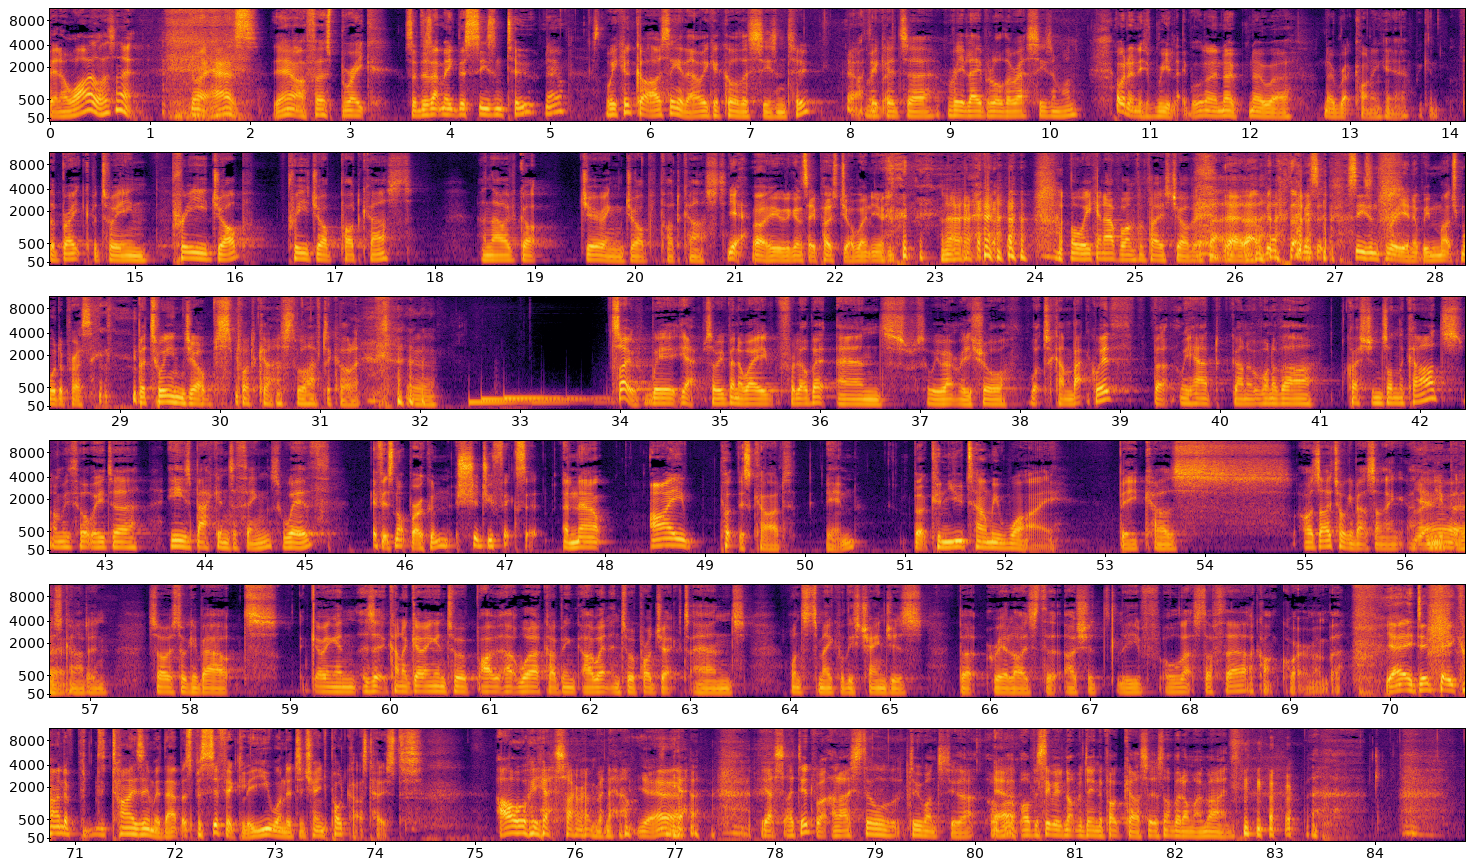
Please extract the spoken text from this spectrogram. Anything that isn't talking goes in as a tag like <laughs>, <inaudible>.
Been a while, hasn't it? No, it has. Yeah, our first break. So does that make this season two now? We could call. I was thinking that we could call this season two. Yeah, I we could uh, relabel all the rest season one. Oh, we don't need to relabel. No, no, no, uh, no retconning here. We can. The break between pre-job, pre-job podcast, and now we've got during job podcast. Yeah. Well, you were going to say post job, weren't you? <laughs> Or <laughs> we can have one for post-job if that. yeah, that'll be, that'll be season three, and it'll be much more depressing. <laughs> between jobs podcast. We'll have to call it. yeah. So we yeah, so we've been away for a little bit, and so we weren't really sure what to come back with, but we had kind of one of our questions on the cards, and we thought we'd uh, ease back into things with. If it's not broken, should you fix it? And now I put this card in, but can you tell me why? because was I talking about something and then you put this card in? So I was talking about going in. Is it kind of going into a I, at work? I've been I went into a project and wanted to make all these changes, but realised that I should leave all that stuff there. I can't quite remember. Yeah, it did. It kind of ties in with that, but specifically, you wanted to change podcast hosts. Oh <laughs> yes, I remember now. Yeah. <laughs> Yes, I did want, and I still do want to do that. Yeah. Obviously, we've not been doing the podcast, so it's not been on my mind. <laughs>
